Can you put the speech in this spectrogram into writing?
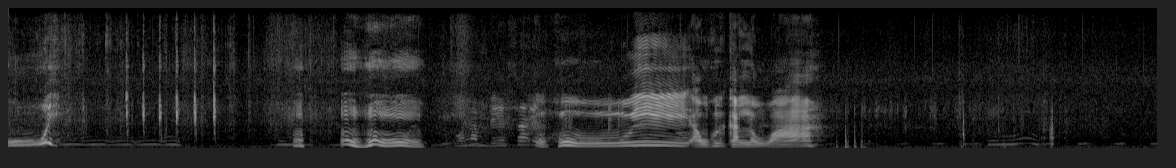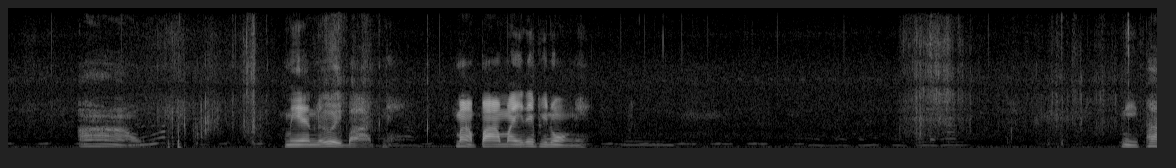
อุ้ยอือหือ โอ้โหเอาคือกันละวะ อ้าว แมนเลยบาทนี่ มาปลาไม่ได้พี่น้องนี่นี่ผ้า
